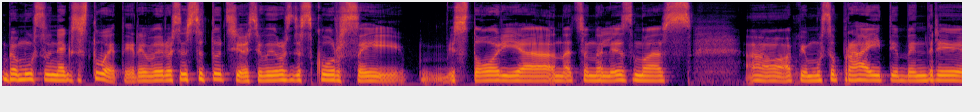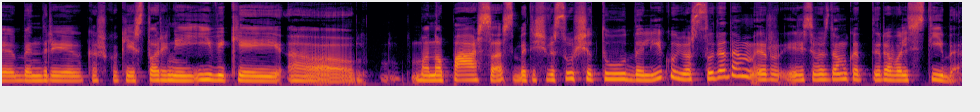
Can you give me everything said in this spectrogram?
be mūsų neegzistuoja. Tai yra įvairios institucijos, įvairūs diskursai, istorija, nacionalizmas, apie mūsų praeitį, bendri, bendri kažkokie istoriniai įvykiai, mano pasas, bet iš visų šitų dalykų juos sudedam ir, ir įsivaizduom, kad yra valstybė.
